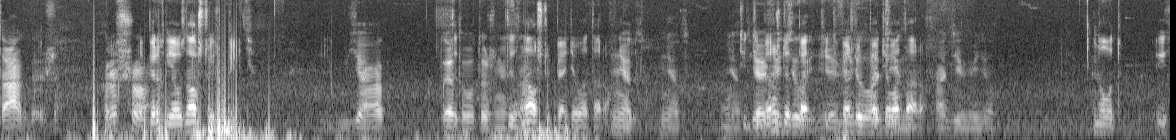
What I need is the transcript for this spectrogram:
так даже. Хорошо. Во-первых, я узнал, что их пять. Я этого тоже не Ты знал. знал, что пять «Аватаров»? Нет, нет. Ну, Нет, те- я тебя ждет видел, пять- я тебя ждет пять один, аватаров. Один видел. Ну вот их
